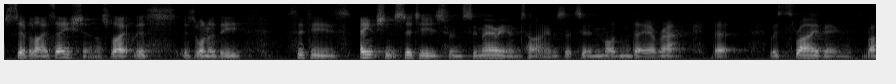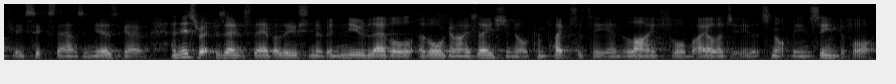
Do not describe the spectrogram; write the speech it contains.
civilizations, like this is one of the cities, ancient cities from Sumerian times that's in modern day Iraq that was thriving roughly 6,000 years ago. And this represents the evolution of a new level of organization or complexity in life or biology that's not been seen before.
